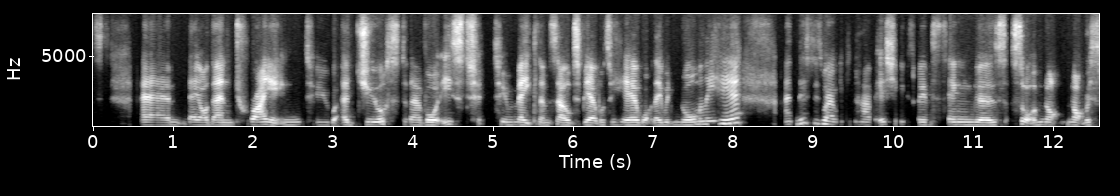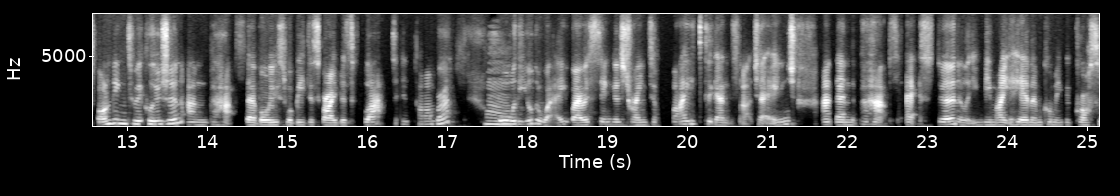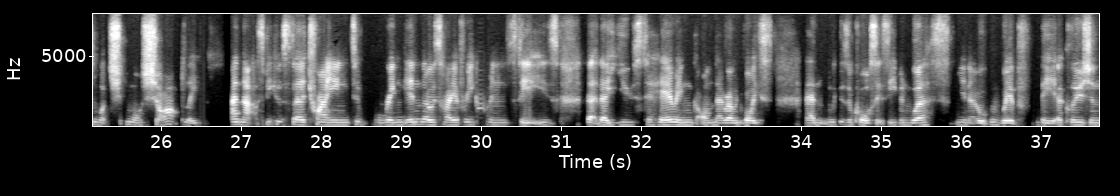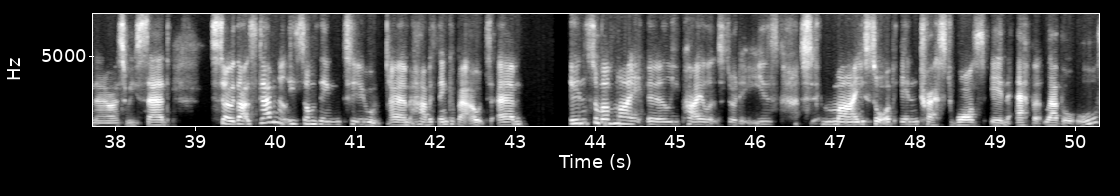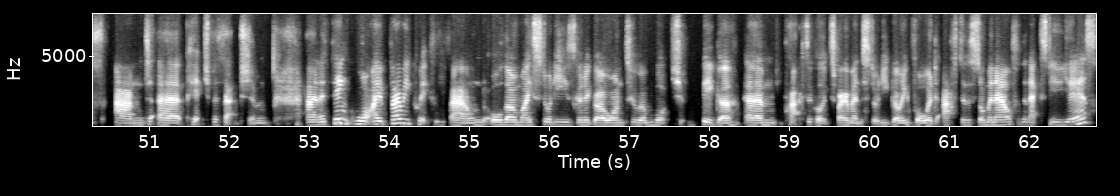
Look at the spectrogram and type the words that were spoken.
um, they are then trying to adjust their voice to, to make themselves be able to hear what they would normally hear. And this is where we can have issues with singers sort of not not responding to occlusion, and perhaps their voice will be described as flat in timbre. Hmm. Or the other way, where a singer's trying to fight against that change, and then perhaps externally we might hear them coming across much more sharply and that's because they're trying to bring in those higher frequencies that they're used to hearing on their own voice. And um, because of course it's even worse you know with the occlusion there as we said. So that's definitely something to um, have a think about. Um, in some of my early pilot studies, my sort of interest was in effort levels and uh, pitch perception. And I think what I very quickly found, although my study is going to go on to a much bigger um, practical experiment study going forward after the summer now for the next few years,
